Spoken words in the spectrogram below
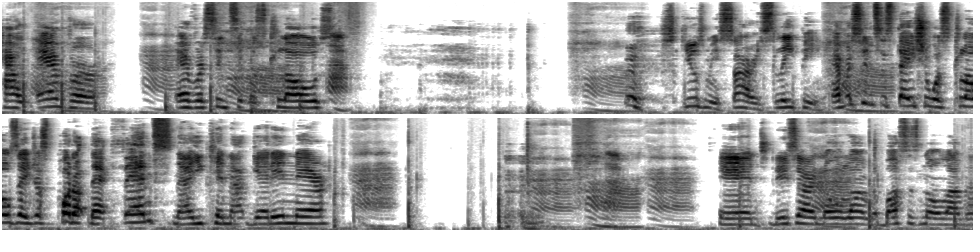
However, ever since it was closed, Excuse me, sorry, sleepy. Ever since the station was closed, they just put up that fence. Now you cannot get in there. And these are no longer buses no longer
